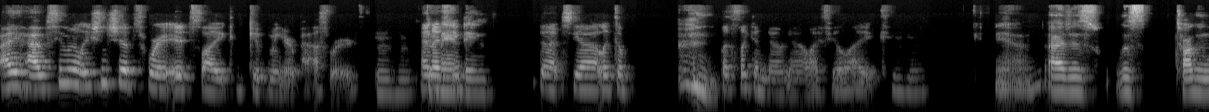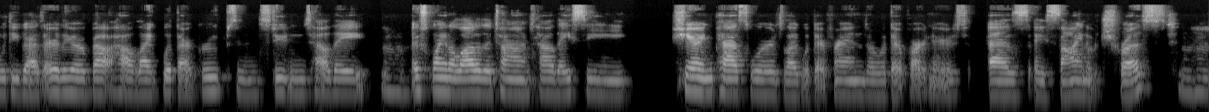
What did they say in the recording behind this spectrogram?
I have seen relationships where it's like, give me your password. Mm-hmm. And Demanding. I think that's yeah, like a that's like a no no, I feel like. Mm-hmm. Yeah. I just was talking with you guys earlier about how like with our groups and students how they mm-hmm. explain a lot of the times how they see sharing passwords like with their friends or with their partners as a sign of trust mm-hmm.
